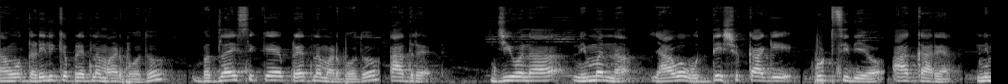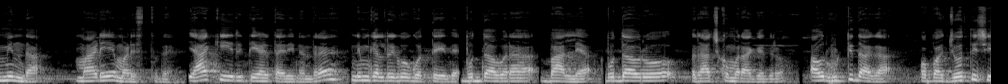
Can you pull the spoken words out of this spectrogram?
ನಾವು ತಡಿಲಿಕ್ಕೆ ಪ್ರಯತ್ನ ಮಾಡ್ಬೋದು ಬದಲಾಯಿಸಲಿಕ್ಕೆ ಪ್ರಯತ್ನ ಮಾಡ್ಬೋದು, ಆದರೆ ಜೀವನ ನಿಮ್ಮನ್ನು ಯಾವ ಉದ್ದೇಶಕ್ಕಾಗಿ ಹುಟ್ಟಿಸಿದೆಯೋ ಆ ಕಾರ್ಯ ನಿಮ್ಮಿಂದ ಮಾಡಿಯೇ ಮಾಡಿಸ್ತದೆ. ಯಾಕೆ ಈ ರೀತಿ ಹೇಳ್ತಾ ಇದ್ದೀನಿ ಅಂದ್ರೆ ನಿಮ್ಗೆಲ್ರಿಗೂ ಗೊತ್ತೇ ಇದೆ. ಬುದ್ಧ ಅವರ ಬಾಲ್ಯ. ಬುದ್ಧ ಅವರು ರಾಜ್ಕುಮಾರ್ ಆಗಿದ್ರು. ಅವ್ರು ಹುಟ್ಟಿದಾಗ ಒಬ್ಬ ಜ್ಯೋತಿಷಿ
